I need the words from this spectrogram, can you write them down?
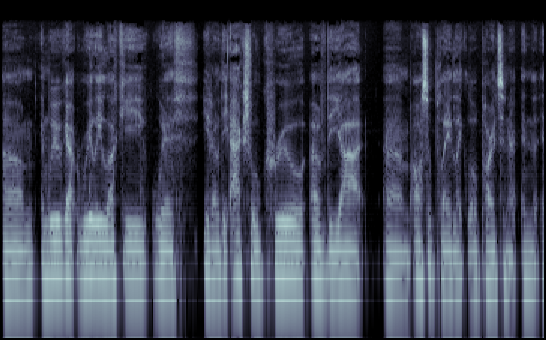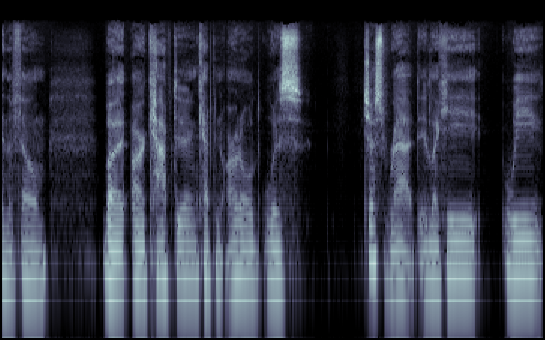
Um, and we got really lucky with you know the actual crew of the yacht um, also played like little parts in our, in the in the film, but our captain Captain Arnold was just rad. dude. Like he we,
